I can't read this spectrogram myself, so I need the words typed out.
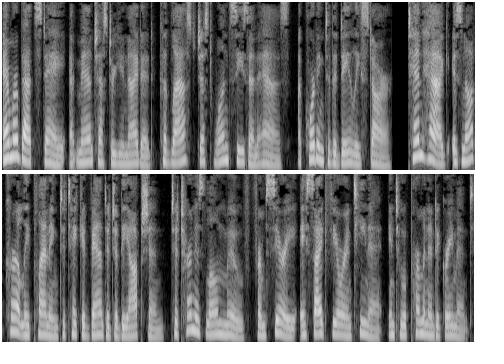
Amrabat's stay at Manchester United could last just one season as, according to the Daily Star, Ten Hag is not currently planning to take advantage of the option to turn his loan move from Serie A side Fiorentina into a permanent agreement.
